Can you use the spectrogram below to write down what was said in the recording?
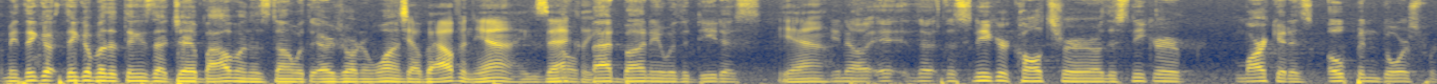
I mean, think think about the things that J Balvin has done with the Air Jordan One. Joe Balvin, yeah, You know, exactly, Bad Bunny with Adidas. yeah, You know, it, the the sneaker culture or the sneaker market has opened doors for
